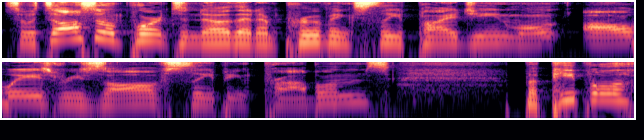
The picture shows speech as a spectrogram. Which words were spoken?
So, it's also important to know that improving sleep hygiene won't always resolve sleeping problems, but people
